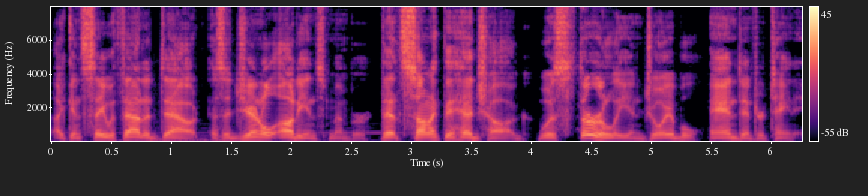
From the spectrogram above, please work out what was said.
I can say without a doubt, as a general audience member, that Sonic the Hedgehog was thoroughly enjoyable and entertaining.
